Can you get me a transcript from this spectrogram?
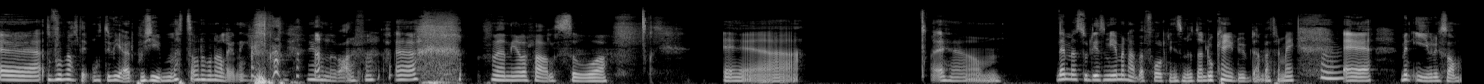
Eh, då får man alltid motiverad på gymmet av någon anledning. jag vet inte varför. Eh, men i alla fall så... Eh, ehm, nej men så det som ger mig den här befolkningsmyten, då kan ju du den bättre än mig, eh, men är ju liksom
